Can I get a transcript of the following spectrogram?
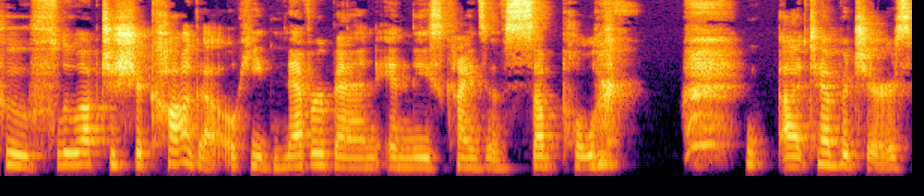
who flew up to Chicago. He'd never been in these kinds of subpolar uh, temperatures.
